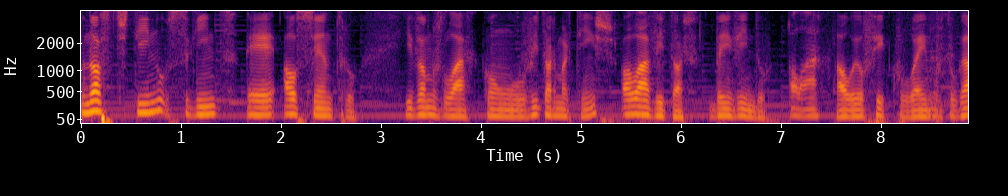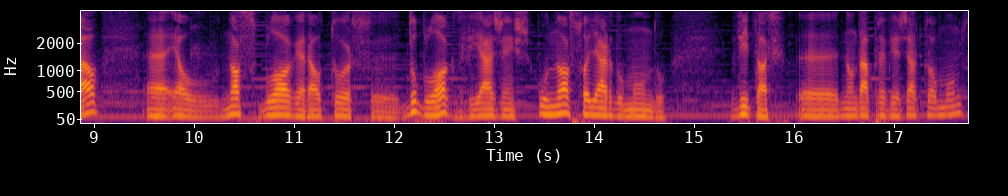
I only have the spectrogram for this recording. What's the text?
O nosso destino seguinte é ao centro e vamos lá com o Vítor Martins. Olá, Vítor, bem-vindo. Olá. Ao Eu Fico em Portugal. Eh, é o nosso blogger, autor eh, do blog de viagens O Nosso Olhar do Mundo. Vítor, eh, não dá para viajar para o mundo,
